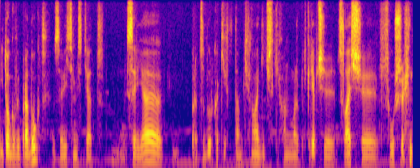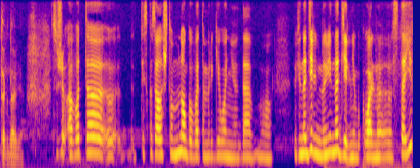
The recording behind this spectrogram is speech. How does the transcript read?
итоговый продукт в зависимости от сырья, процедур каких-то там технологических. Он может быть крепче, слаще, суше и так далее. Слушай, а вот э, э, ты сказала, что много в этом регионе, да, винодельни, на винодельне буквально э, стоит.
